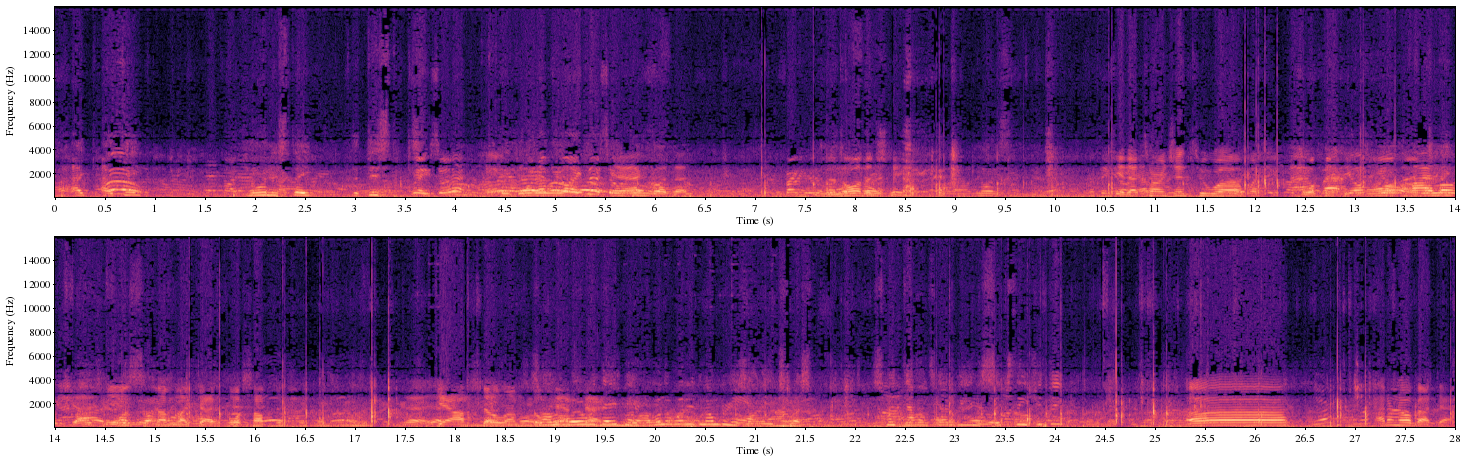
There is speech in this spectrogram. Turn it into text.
I, I, I take Northern State the distance. Wait, so that, that's like this, Yeah, I caught that. The northern state. Yeah, that turns into, uh, what, 454? High low shot. Yeah, something like that, four something. Yeah, yeah. Yeah, I'm still, I'm still So I mean, where would they be? I wonder what the number is on the expressway. Smithtown's got to be in the 60s, you think? Uh, I don't know about that.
